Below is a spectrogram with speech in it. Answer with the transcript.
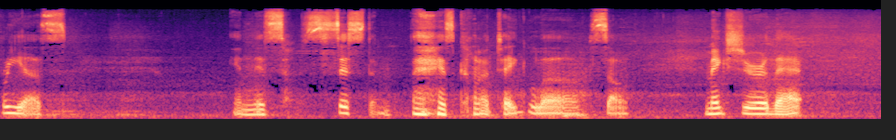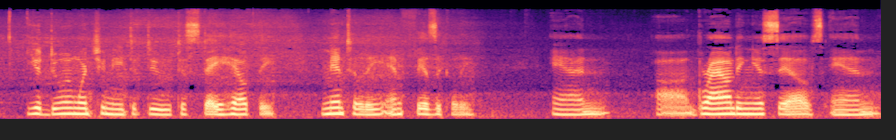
free us in this system. it's going to take love. So make sure that you're doing what you need to do to stay healthy mentally and physically and uh, grounding yourselves and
